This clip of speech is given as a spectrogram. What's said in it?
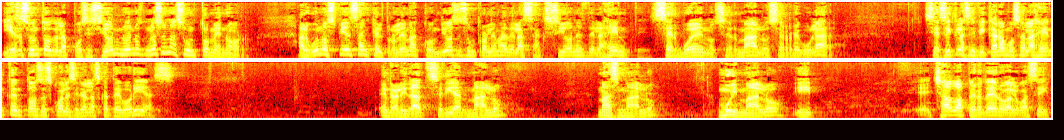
Y ese asunto de la posición no es, un asunto menor. Algunos piensan que el problema con Dios es un problema de las acciones de la gente, ser bueno, ser malo, ser regular. Si así clasificáramos a la gente, entonces ¿cuáles serían las categorías? En realidad serían malo, más malo, muy malo y echado a perder o algo así.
